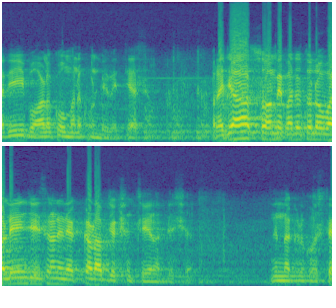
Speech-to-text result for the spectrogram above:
అది వాళ్ళకు మనకు ఉండే వ్యత్యాసం. ప్రజాస్వామ్య పద్ధతిలో వాళ్ళు ఏం చేసినా నేను ఎక్కడ అబ్జెక్షన్ చేయను అధ్యక్ష. నిన్న అక్కడికి వస్తే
